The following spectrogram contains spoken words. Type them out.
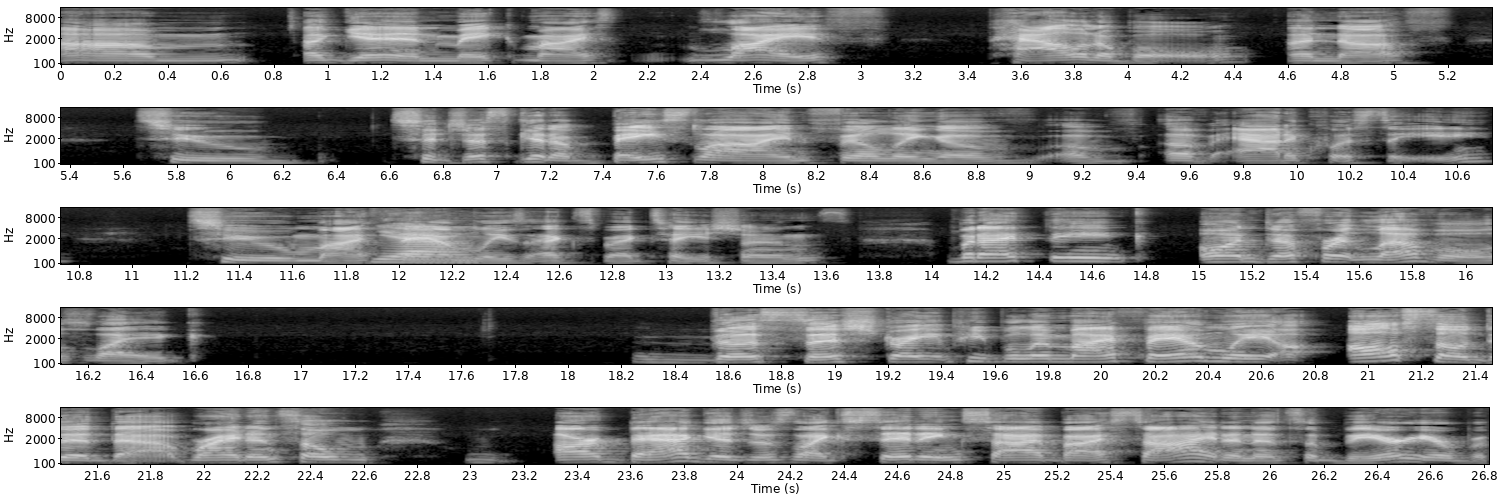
um again make my life palatable enough to to just get a baseline feeling of of of adequacy to my Yeah. family's expectations but i think on different levels like the cis straight people in my family also did that right and so our baggage is like sitting side by side and it's a barrier b-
